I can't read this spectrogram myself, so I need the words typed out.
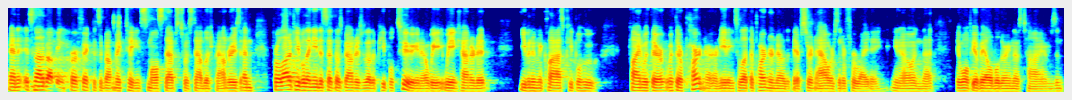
And it's not mm-hmm. about being perfect. It's about make, taking small steps to establish boundaries. And for a lot of people, they need to set those boundaries with other people too. You know, we, we encountered it even in the class, people who find with their, with their partner needing to let the partner know that they have certain hours that are for writing, you know, and that they won't be available during those times. And,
